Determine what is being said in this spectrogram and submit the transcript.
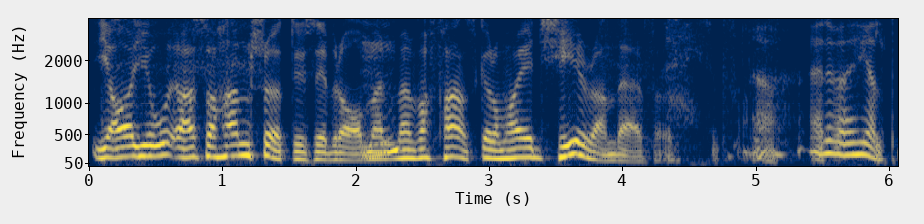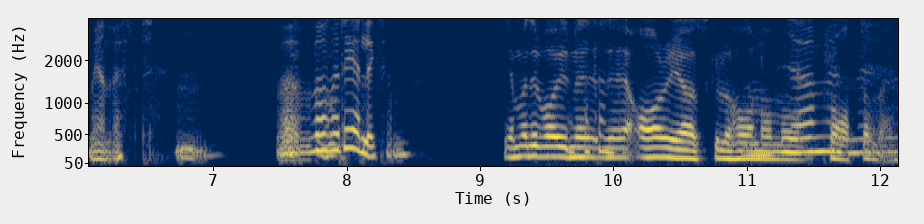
Ja, jo, alltså han sköter ju sig bra, men, men vad fan ska de ha Ed Sheeran där för? Ja, det var helt menlöst. Mm. Vad, vad var det liksom? Ja, men det var ju när Aria skulle ha någon Ja, att men, prata med.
